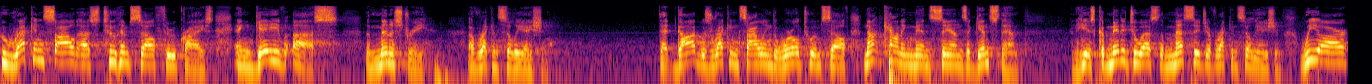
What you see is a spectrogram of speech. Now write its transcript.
who reconciled us to himself through Christ and gave us the ministry of reconciliation. That God was reconciling the world to himself, not counting men's sins against them. And he has committed to us the message of reconciliation. We are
